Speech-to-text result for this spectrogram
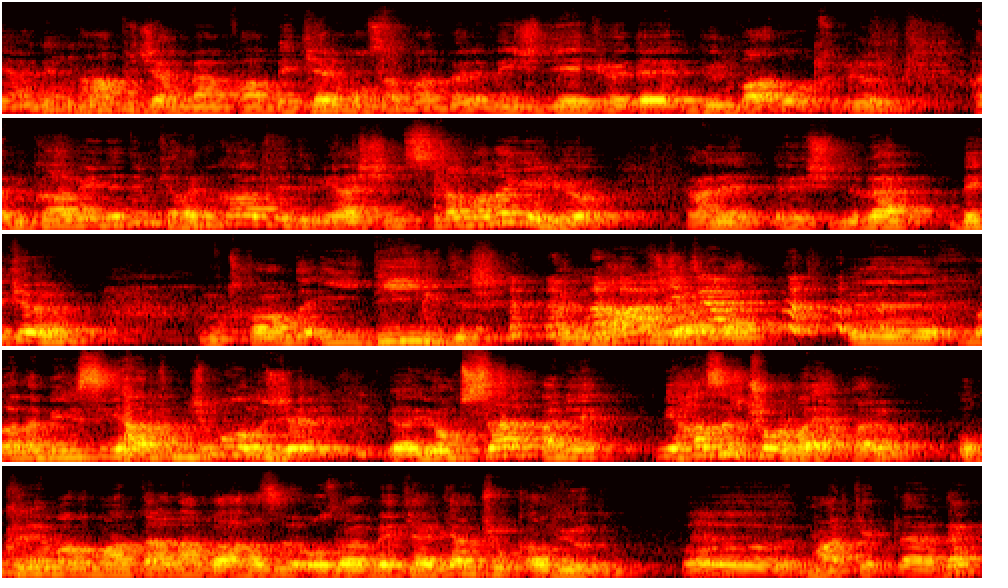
yani. Ne yapacağım ben falan. Bekarım o zaman. Böyle Mecidiyeköy'de Gülbağ'da oturuyorum. Haluk abiye dedim ki Haluk abi dedim ya şimdi sıra bana geliyor. Yani e, şimdi ben bekarım. Mutfağımda iyi değildir. Hani ne yapacağım ben? Ee, bana birisi yardımcı mı olacak? Ya yoksa hani bir hazır çorba yaparım. O kremalı mantardan falan hazır o zaman bekarken çok alıyordum e, marketlerden.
